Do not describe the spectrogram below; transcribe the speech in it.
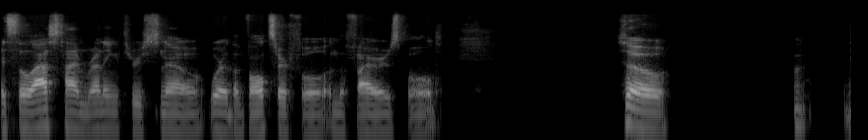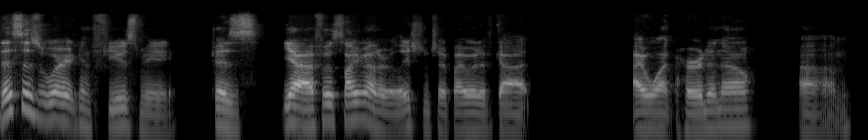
It's the last time running through snow where the vaults are full and the fire is bold. So this is where it confused me because yeah, if it was talking about a relationship, I would have got I want her to know. Um,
